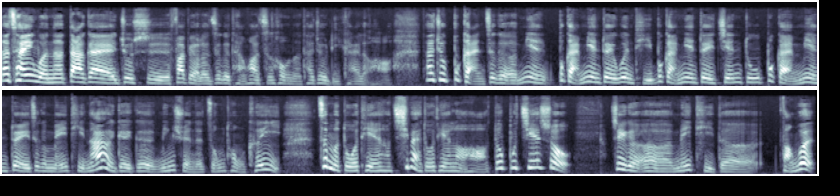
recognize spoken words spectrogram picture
那蔡英文呢，大概就是发表了这个谈话之后呢，他就离开了哈，他就不敢这个面不敢面对问题，不敢面对监督，不敢面对这个媒体。哪有一个一个民选的总统可以这么多天七百多天了哈都不接受这个呃媒体的？访问，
